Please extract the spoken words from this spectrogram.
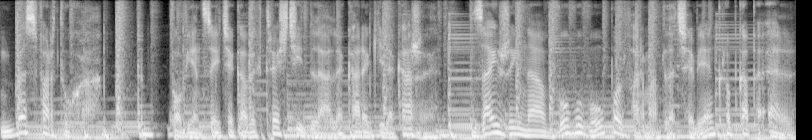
Bez fartucha. Po więcej ciekawych treści dla lekarek i lekarzy zajrzyj na www.polfarmadlaciebie.pl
